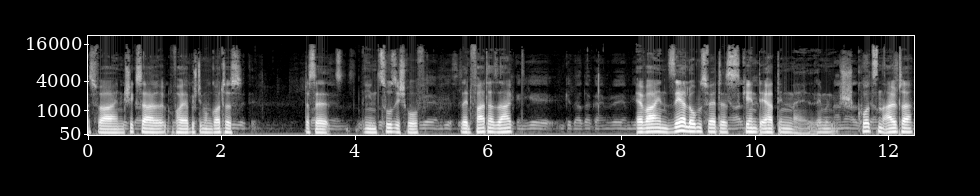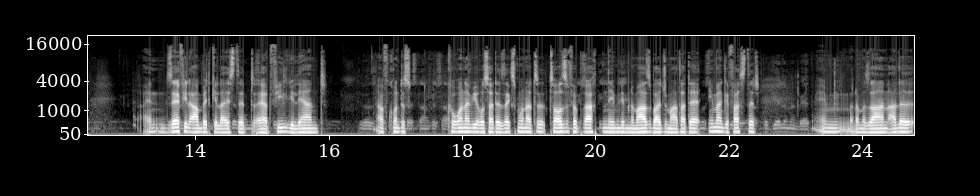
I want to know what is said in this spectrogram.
Es war ein Schicksal, Feuerbestimmung Gottes, dass er ihn zu sich ruft. Sein Vater sagt, er war ein sehr lobenswertes Kind. Er hat in, im kurzen Alter ein, sehr viel Arbeit geleistet. Er hat viel gelernt. Aufgrund des Coronavirus hat er sechs Monate zu Hause verbracht. Neben dem Namaz Jamaat hat er immer gefastet im Ramazan alle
